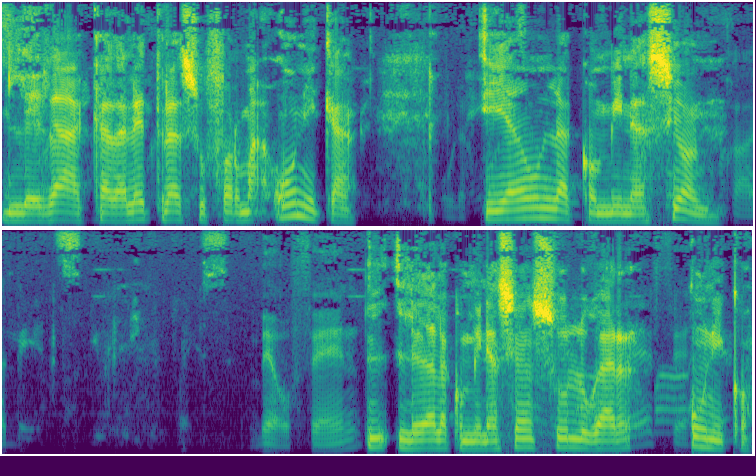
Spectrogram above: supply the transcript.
le da a cada letra su forma única y aún la combinación le da la combinación su lugar único.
